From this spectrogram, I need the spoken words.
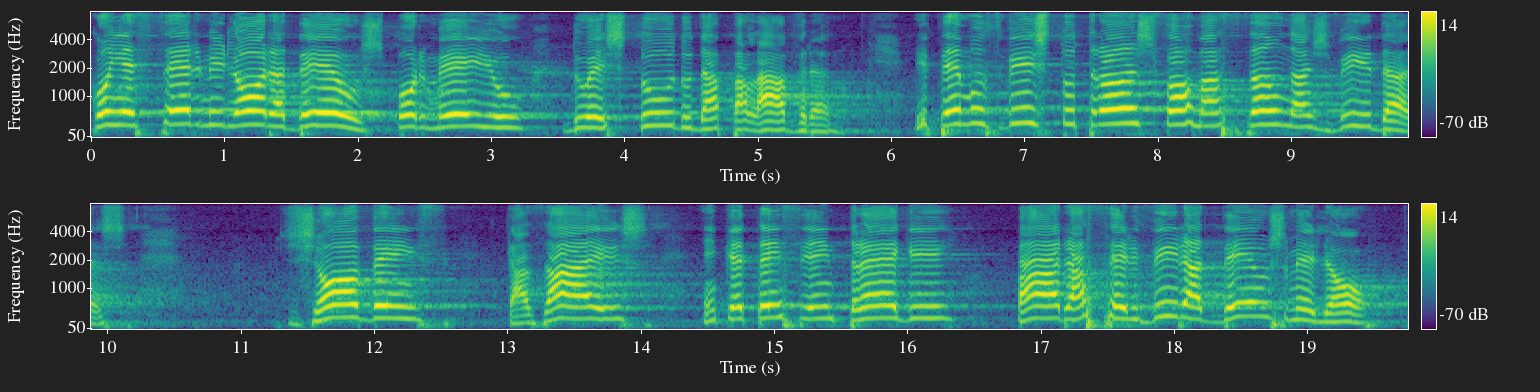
conhecer melhor a Deus por meio do estudo da palavra. E temos visto transformação nas vidas, jovens, casais, em que têm se entregue para servir a Deus melhor,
